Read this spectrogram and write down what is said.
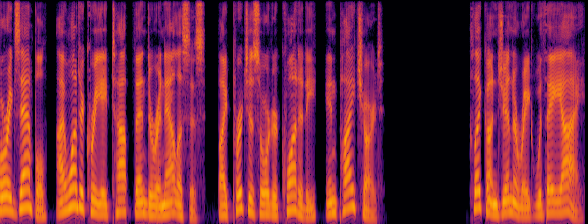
For example, I want to create top vendor analysis by purchase order quantity in pie chart. Click on Generate with AI.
